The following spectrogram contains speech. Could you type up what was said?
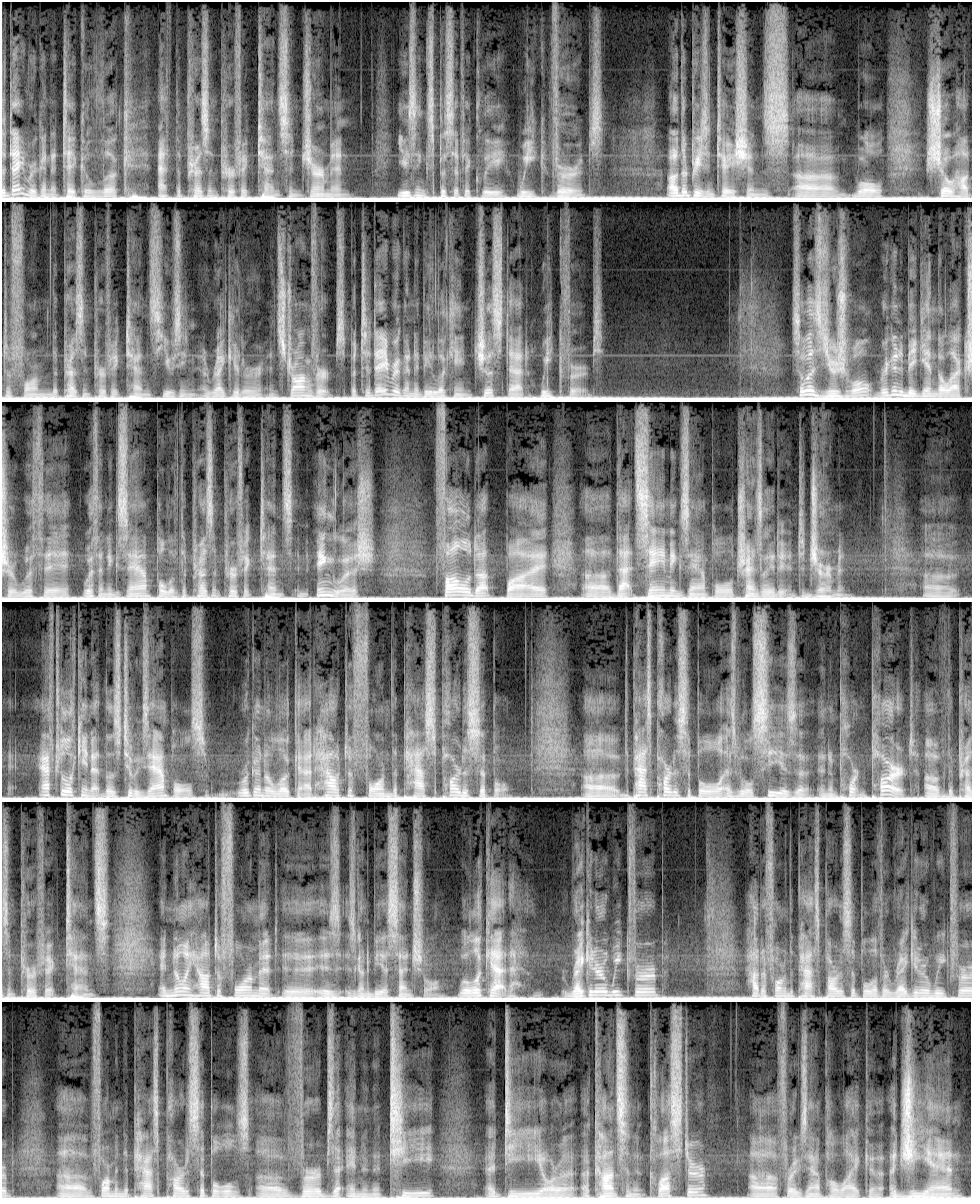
Today we're going to take a look at the present perfect tense in German using specifically weak verbs. Other presentations uh, will show how to form the present perfect tense using irregular and strong verbs, but today we're going to be looking just at weak verbs. So as usual, we're going to begin the lecture with, a, with an example of the present perfect tense in English, followed up by uh, that same example translated into German. Uh, after looking at those two examples, we're going to look at how to form the past participle. Uh, the past participle, as we'll see, is a, an important part of the present perfect tense, and knowing how to form it is, is going to be essential. We'll look at regular weak verb, how to form the past participle of a regular weak verb, uh, forming the past participles of verbs that end in a T, a D, or a, a consonant cluster. Uh, for example, like a, a GN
